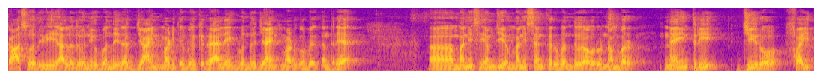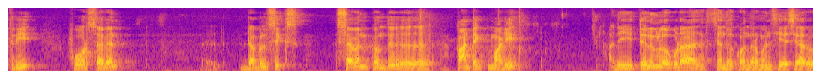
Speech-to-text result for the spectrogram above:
ಕಾಸು ಒದವಿ ಅಲ್ಲದು ನೀವು ಬಂದು ಇದಕ್ಕೆ ಜಾಯಿಂಟ್ ಮಾಡ್ಕೋಬೇಕು ರ್ಯಾಲಿಗೆ ಬಂದು ಜಾಯಿಂಟ್ ಮಾಡ್ಕೋಬೇಕಂದ್ರೆ ಆ, Manish M G M Manishankar ಬಂದು ಅವರು number nine three zero five three ಫೋರ್ ಸೆವೆನ್ ಡಬಲ್ సిక్స్ సెవెన్కి வந்து కాంటాక్ట్ ಮಾಡಿ అది తెలుగులో కూడా చెంద కొందరు మనిషి వేశారు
